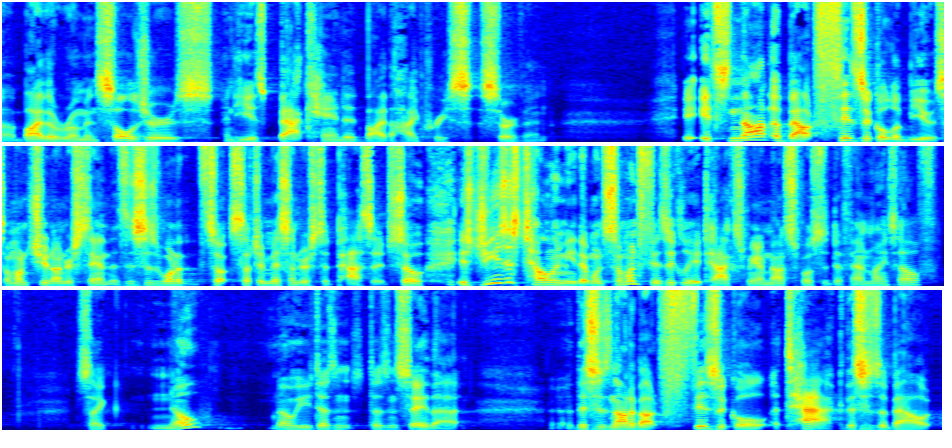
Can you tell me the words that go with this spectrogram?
uh, by the Roman soldiers, and he is backhanded by the high priest's servant. It's not about physical abuse. I want you to understand this. This is one of so, such a misunderstood passage. So, is Jesus telling me that when someone physically attacks me, I'm not supposed to defend myself? It's like, no, no, he doesn't, doesn't say that. Uh, this is not about physical attack. This is about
